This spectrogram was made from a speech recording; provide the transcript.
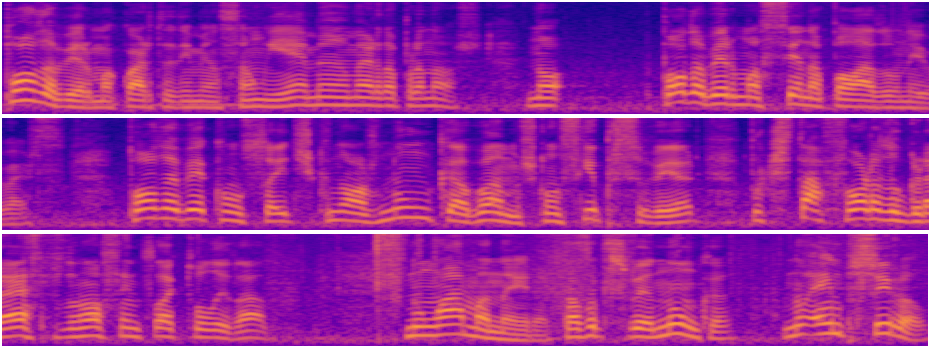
pode haver uma quarta dimensão e é a mesma merda para nós. No- pode haver uma cena para lá do universo. Pode haver conceitos que nós nunca vamos conseguir perceber porque está fora do grasp da nossa intelectualidade. Não há maneira, estás a perceber? Nunca. Não, é impossível.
